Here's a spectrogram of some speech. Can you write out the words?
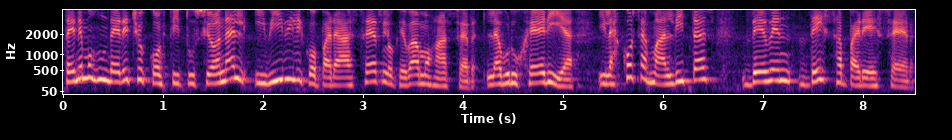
tenemos un derecho constitucional y bíblico para hacer lo que vamos a hacer. La brujería y las cosas malditas deben desaparecer.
